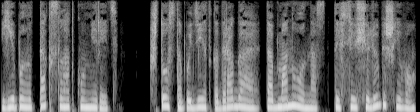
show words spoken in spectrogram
Ей было так сладко умереть. «Что с тобой, детка, дорогая? Ты обманула нас. Ты все еще любишь его?»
